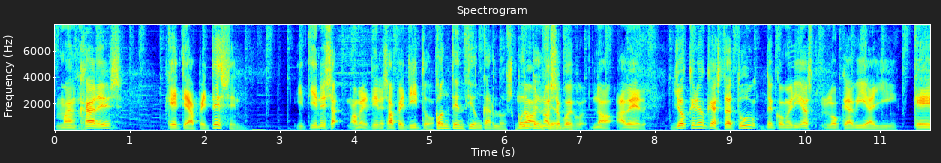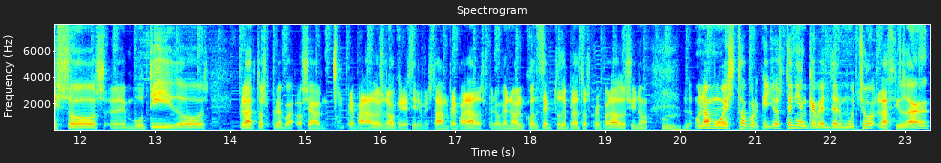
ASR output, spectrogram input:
manjares que te apetecen. Y tienes, hombre, tienes apetito. Contención, Carlos. No, Contención. no se puede. No, a ver, yo creo que hasta tú te comerías lo que había allí: quesos, eh, embutidos, platos preparados. O sea, preparados no, quiero decir, estaban preparados, pero que no el concepto de platos preparados, sino Mm. una muestra, porque ellos tenían que vender mucho la ciudad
